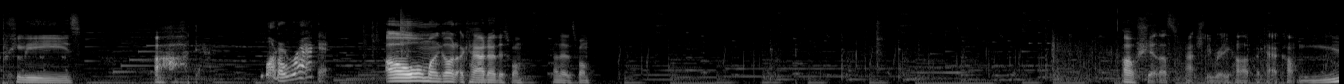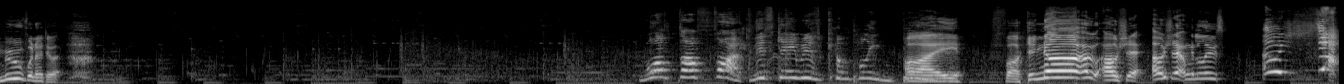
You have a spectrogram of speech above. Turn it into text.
Please. Ah, damn. What a racket! Oh my god. Okay, I know this one. I know this one. Oh shit, that's actually really hard. Okay, I can't move when I do it. What the fuck? This game is complete bullshit. I fucking no! Oh shit, oh shit, I'm gonna lose. Oh shit!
